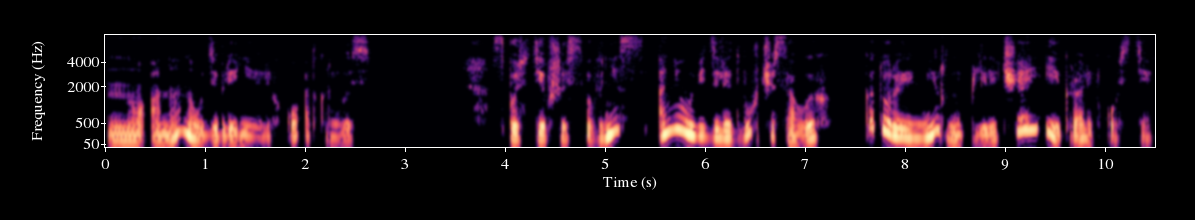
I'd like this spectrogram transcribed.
но она, на удивление, легко открылась. Спустившись вниз, они увидели двух часовых, которые мирно пили чай и играли в кости.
